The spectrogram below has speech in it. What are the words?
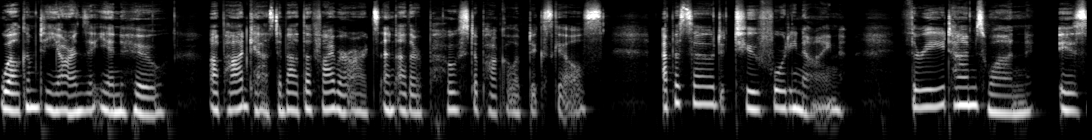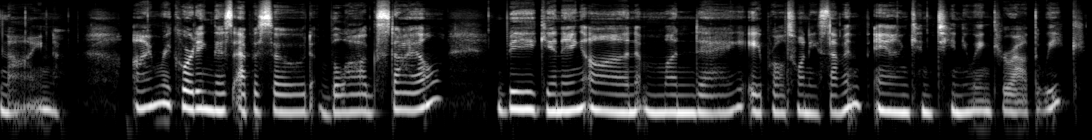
Welcome to Yarns at Yin Hu, a podcast about the fiber arts and other post apocalyptic skills. Episode 249 Three times one is nine. I'm recording this episode blog style beginning on Monday, April 27th, and continuing throughout the week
